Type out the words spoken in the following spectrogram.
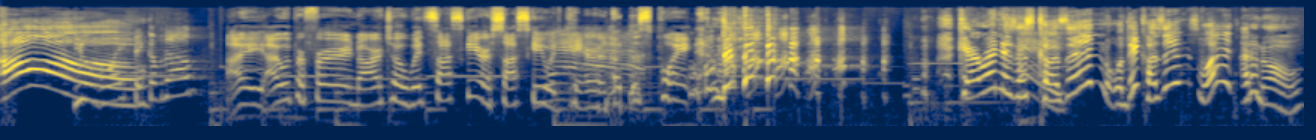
Oh! You avoid think of them? I I would prefer Naruto with Sasuke or Sasuke with Karin at this point. Karin is his Hey. cousin? Were they cousins? What? I don't know.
